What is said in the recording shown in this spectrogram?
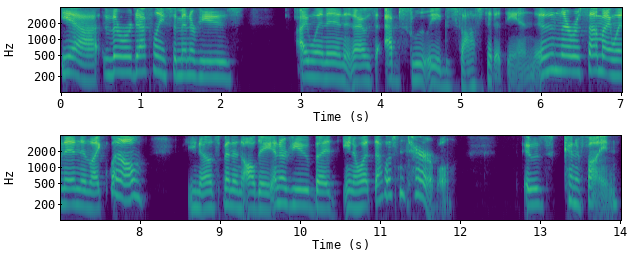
Yeah, there were definitely some interviews I went in and I was absolutely exhausted at the end. And then there was some I went in and like, well, you know, it's been an all day interview, but you know what? That wasn't terrible. It was kind of fine.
